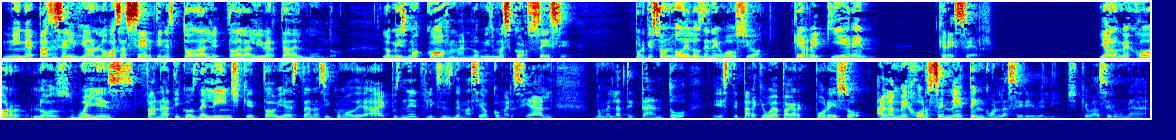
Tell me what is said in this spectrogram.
Ni me pases el guion, lo vas a hacer, tienes toda, toda la libertad del mundo. Lo mismo Kaufman, lo mismo Scorsese. Porque son modelos de negocio que requieren crecer. Y a lo mejor los güeyes fanáticos de Lynch, que todavía están así como de, ay, pues Netflix es demasiado comercial, no me late tanto, este, ¿para qué voy a pagar por eso? A lo mejor se meten con la serie de Lynch, que va a ser una,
